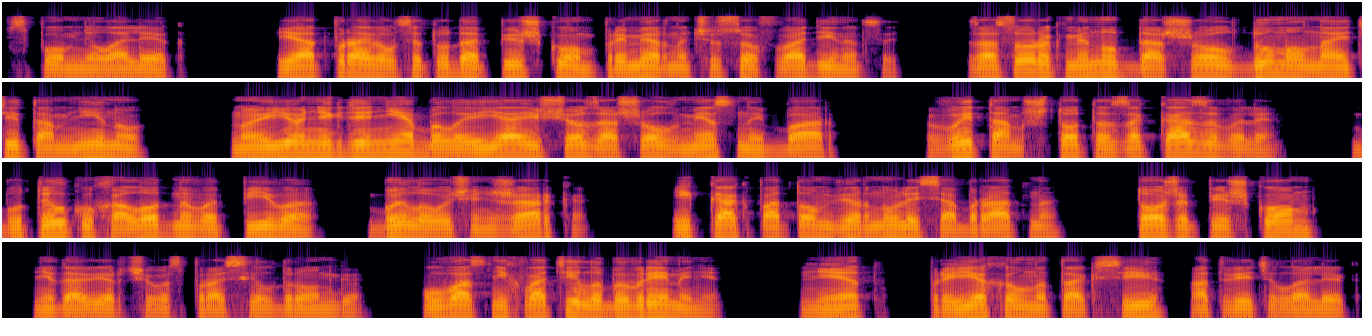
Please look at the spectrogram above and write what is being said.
вспомнил Олег. Я отправился туда пешком примерно часов в одиннадцать. За сорок минут дошел, думал найти там Нину, но ее нигде не было, и я еще зашел в местный бар. Вы там что-то заказывали? Бутылку холодного пива. Было очень жарко. И как потом вернулись обратно? Тоже пешком? недоверчиво спросил Дронга. У вас не хватило бы времени? Нет, приехал на такси, ответил Олег.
